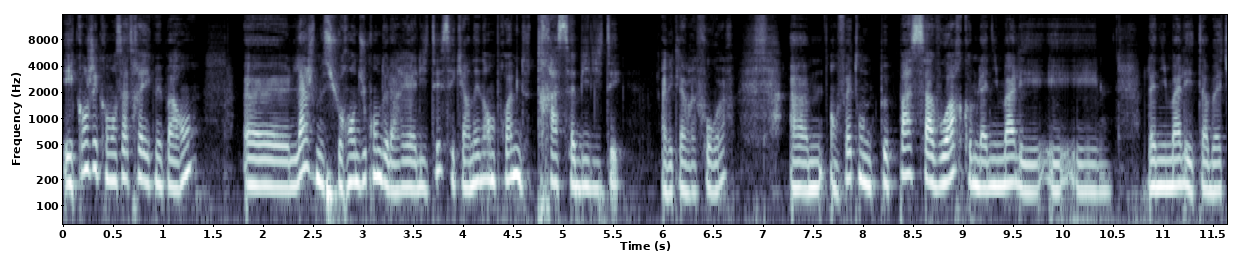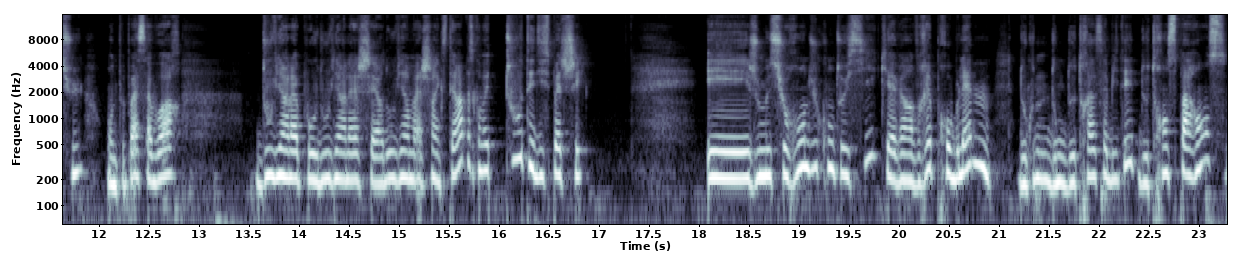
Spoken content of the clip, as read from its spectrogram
Et quand j'ai commencé à travailler avec mes parents, euh, là je me suis rendu compte de la réalité, c'est qu'il y a un énorme problème de traçabilité avec la vraie fourrure. en fait, on ne peut pas savoir, comme l'animal est, l'animal est abattu, on ne peut pas savoir d'où vient la peau, d'où vient la chair, d'où vient machin, etc. Parce qu'en fait, tout est dispatché. Et je me suis rendu compte aussi qu'il y avait un vrai problème donc, donc de traçabilité, de transparence,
